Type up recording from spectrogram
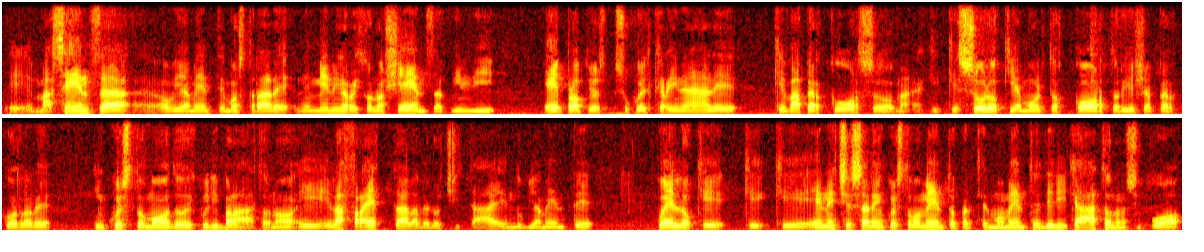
eh, ma senza ovviamente mostrare nemmeno in riconoscenza quindi è proprio su quel crinale che va percorso ma che, che solo chi è molto accorto riesce a percorrere in questo modo equilibrato no? e la fretta, la velocità è indubbiamente quello che, che, che, è necessario in questo momento perché il momento è delicato, non si può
